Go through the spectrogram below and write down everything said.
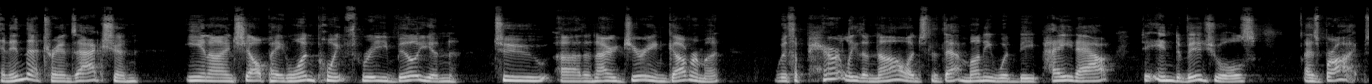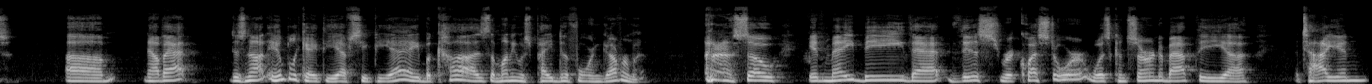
and in that transaction, Eni and Shell paid 1.3 billion to uh, the Nigerian government, with apparently the knowledge that that money would be paid out to individuals as bribes. Um, now that does not implicate the FCPA because the money was paid to the foreign government. so it may be that this requestor was concerned about the uh, Italian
